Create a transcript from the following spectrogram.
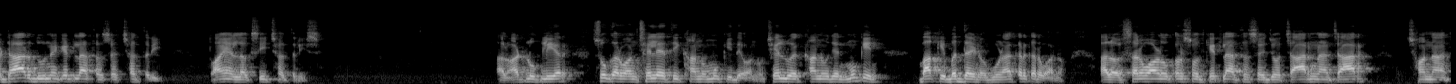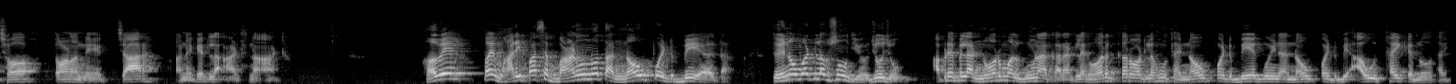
અઢાર દુને કેટલા થશે? છત્રીસ. તો અહીંયા લખશી છત્રીસ. હાલો, આટલું ક્લિયર શું કરવાનું? છેલ્લેથી ખાનું મૂકી દેવાનું. છેલ્લું એક ખાનું જઈને મૂકીને બાકી બધાયનો ગુણાકાર કરવાનો. હાલો, સરવાળો કરશો તો કેટલા થશે? જો ચારના ચાર, છ ના છ, ત્રણ અને એક ચાર, અને કેટલા? આઠ ના આઠ. હવે ભાઈ, મારી પાસે બાણું નહોતા, નવ પોઈન્ટ બે હતા. તો એનો મતલબ શું થયો? જોજો, આપણે પેલા નોર્મલ ગુણાકાર એટલે વર્ગ કરો એટલે શું થાય? નવ પોઈન્ટ બે ગુણ્યા નવ પોઈન્ટ બે, આવું થાય કે ન થાય?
